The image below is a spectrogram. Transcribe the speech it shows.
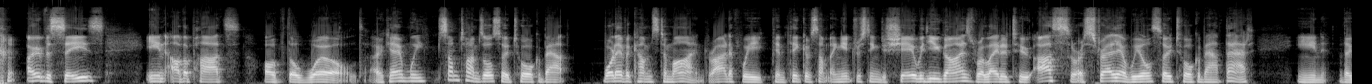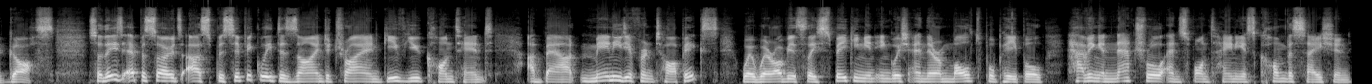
overseas in other parts of the world. Okay, and we sometimes also talk about whatever comes to mind, right? If we can think of something interesting to share with you guys related to us or Australia, we also talk about that in the Goss. So these episodes are specifically designed to try and give you content about many different topics where we're obviously speaking in English and there are multiple people having a natural and spontaneous conversation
